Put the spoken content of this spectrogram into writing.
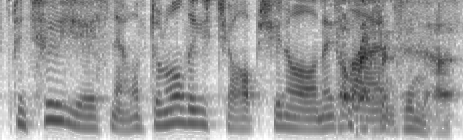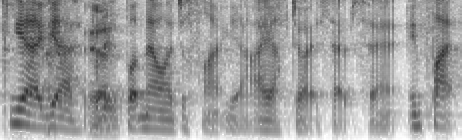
it's been two years now I've done all these jobs you know and it's Stop like referencing that. yeah, yeah. But, it, but now I just like, yeah, I have to accept it. In fact,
